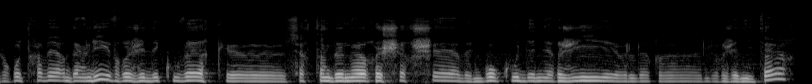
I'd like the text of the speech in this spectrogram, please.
Alors, au travers d'un livre, j'ai découvert que certains donneurs recherchaient avec beaucoup d'énergie euh, leur, euh, leur géniteur,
